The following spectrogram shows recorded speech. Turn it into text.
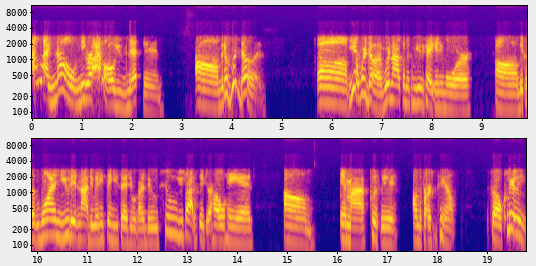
I'm like, "No, nigga, I don't owe you nothing." Um, because we're done. Um, yeah, we're done. We're not going to communicate anymore. Um, because one, you did not do anything you said you were going to do. Two, you tried to stick your whole hand, um, in my pussy on the first attempt. So clearly,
